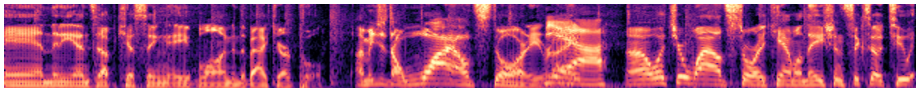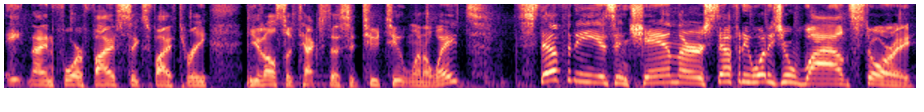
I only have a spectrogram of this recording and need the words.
And then he ends up kissing a blonde in the backyard pool. I mean, just a wild story, right? Yeah. Uh, what's your wild story, Camel Nation? 602 894 5653. You can also text us at 22108. Stephanie is in Chandler. Stephanie, what is your wild story?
